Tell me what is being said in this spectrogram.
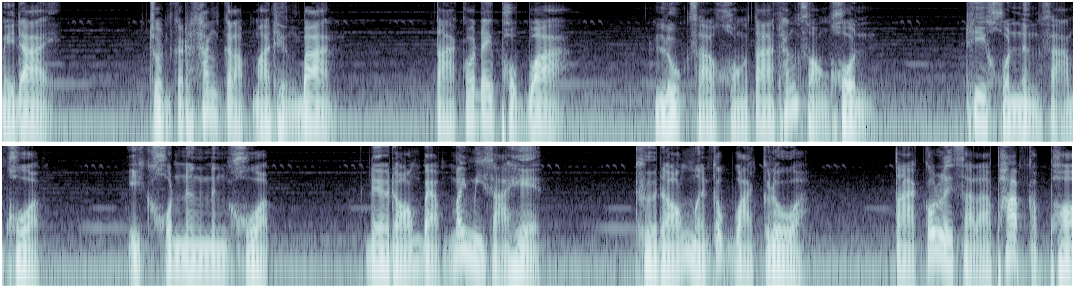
ไม่ได้ จนกระทั่งกลับมาถึงบ้าน ตาก็ได้พบว่า ลูกสาวของตาทั้งสองคน ที่คนหนึ่งสามขวบ อีกคนหนึ่งหนึ่งขวบ ได้ร้องแบบไม่มีสาเหตุ คือร้องเหมือนกับหวาดกลัว ตาก็เลยสารภาพกับพ่อ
